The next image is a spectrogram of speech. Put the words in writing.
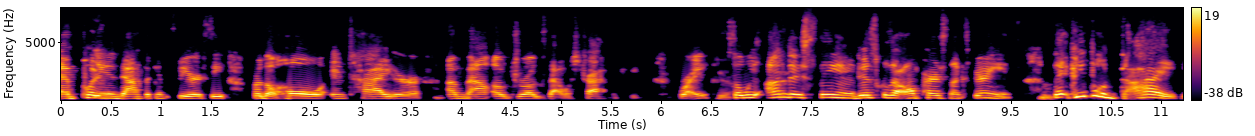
and putting it down to conspiracy for the whole entire amount of drugs that was trafficking, right? Yeah. So we understand just because our own personal experience mm. that people die.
